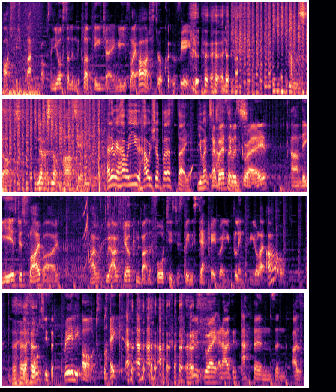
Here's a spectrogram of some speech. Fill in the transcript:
artificial backdrops, and you're still in the club DJing, and you're like, oh, I'll just do a quick review. Haven't stopped. Never stopped partying. Anyway, how are you? How was your birthday? You went to My Athens. birthday was great. Um, the years just fly by. I, I, was joking about the 40s just being this decade where you blink and you're like, oh, the 40s are really odd. Like, it was great. And I was in Athens, and as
